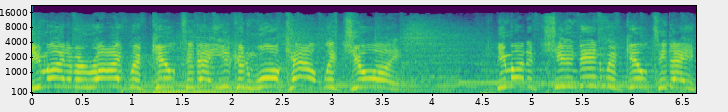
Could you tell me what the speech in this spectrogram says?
You might have arrived with guilt today. You can walk out with joy. You might have tuned in with guilt today.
